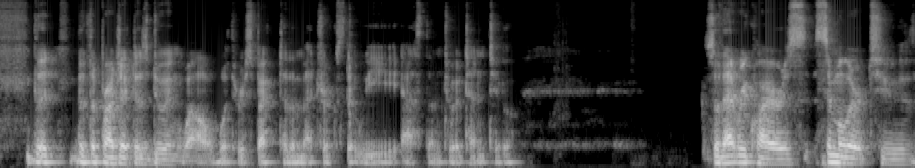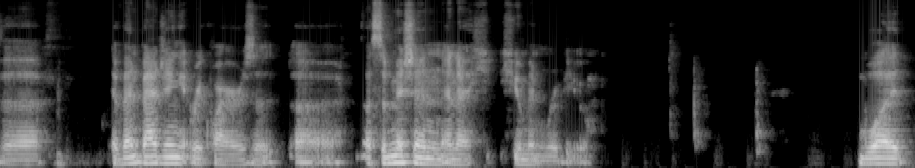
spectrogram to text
that that the project is doing well with respect to the metrics that we ask them to attend to. So that requires similar to the event badging it requires a, a, a submission and a human review. What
